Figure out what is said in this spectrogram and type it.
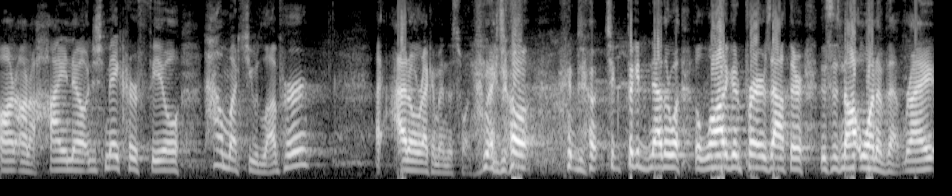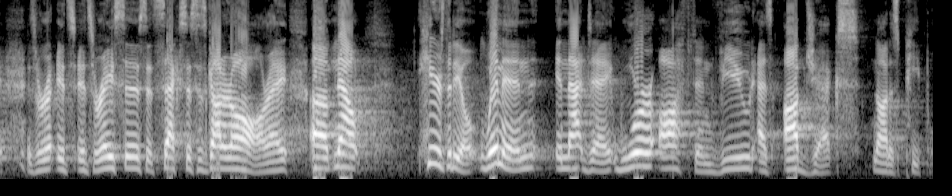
on, on a high note and just make her feel how much you love her, I, I don't recommend this one. I don't, don't, pick another one. There's a lot of good prayers out there. This is not one of them, right? It's, it's, it's racist, it's sexist, it's got it all, right? Um, now, here's the deal women in that day were often viewed as objects, not as people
